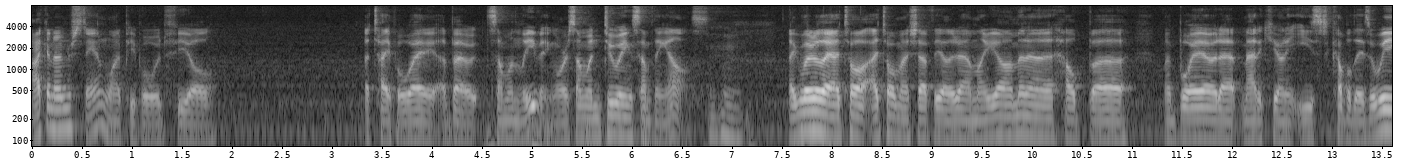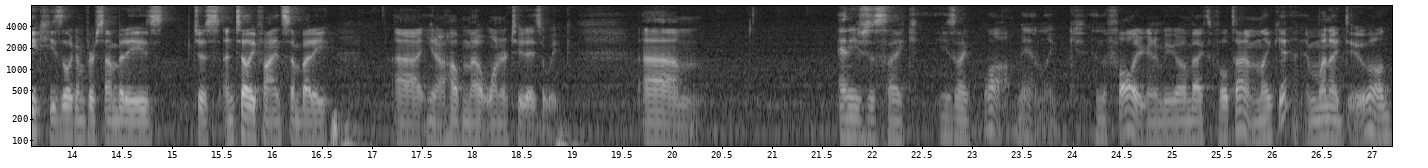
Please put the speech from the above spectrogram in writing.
I can understand why people would feel a type of way about someone leaving or someone doing something else. mhm. Like literally, I told I told my chef the other day, I'm like, yo, I'm gonna help uh, my boy out at Mattachioni East a couple days a week. He's looking for somebody. He's just until he finds somebody, uh, you know, help him out one or two days a week. Um, and he's just like, he's like, well, man, like in the fall you're gonna be going back to full time. I'm like, yeah, and when I do, I'll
